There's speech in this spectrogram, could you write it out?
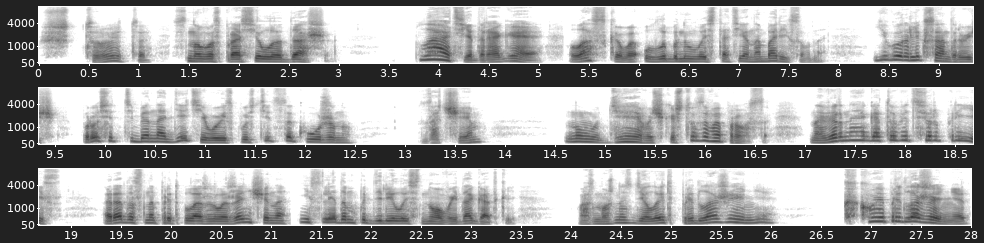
«Что это?» — снова спросила Даша. «Платье, дорогая», — ласково улыбнулась Татьяна Борисовна. «Егор Александрович просит тебя надеть его и спуститься к ужину». «Зачем?» «Ну, девочка, что за вопросы? «Наверное, готовит сюрприз», — радостно предположила женщина и следом поделилась новой догадкой. «Возможно, сделает предложение». «Какое предложение,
